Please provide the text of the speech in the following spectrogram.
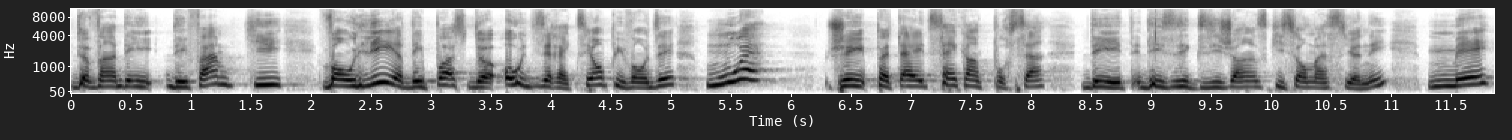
devant des, des femmes qui vont lire des postes de haute direction puis vont dire moi j'ai peut-être 50 des, des, exigences qui sont mentionnées, mais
